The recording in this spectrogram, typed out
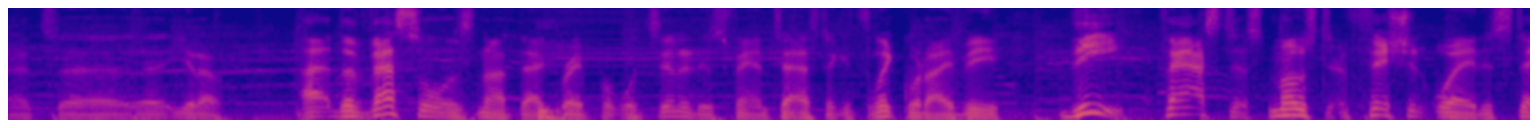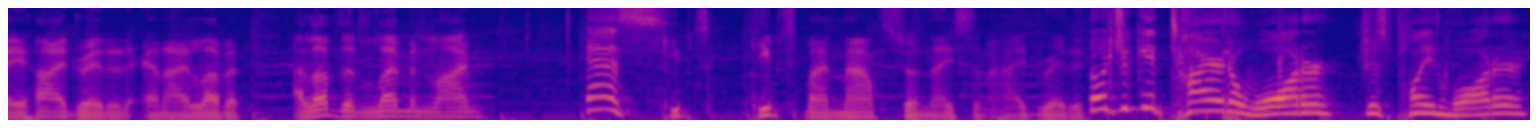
It's uh, uh, you know. Uh, the vessel is not that great, but what's in it is fantastic. It's Liquid IV, the fastest, most efficient way to stay hydrated, and I love it. I love the lemon lime. Yes. keeps keeps my mouth so nice and hydrated. Don't you get tired of water? Just plain water?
